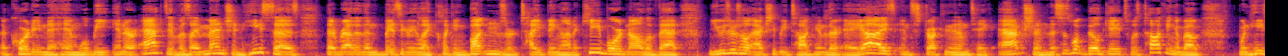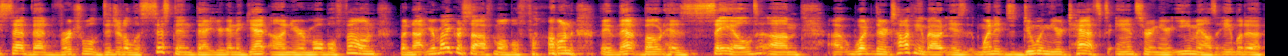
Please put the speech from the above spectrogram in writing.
according to him, will be interactive. As I mentioned, he says that rather than basically like clicking buttons or typing on a keyboard and all of that, users will actually be talking to their AIs, instructing them to take action. This is what Bill Gates was talking about when he said that virtual digital assistant that you're going to get on your mobile phone, but not your Microsoft mobile phone. that boat has sailed. Um, uh, what they're talking about is when it's doing your tasks, answering your emails, able to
